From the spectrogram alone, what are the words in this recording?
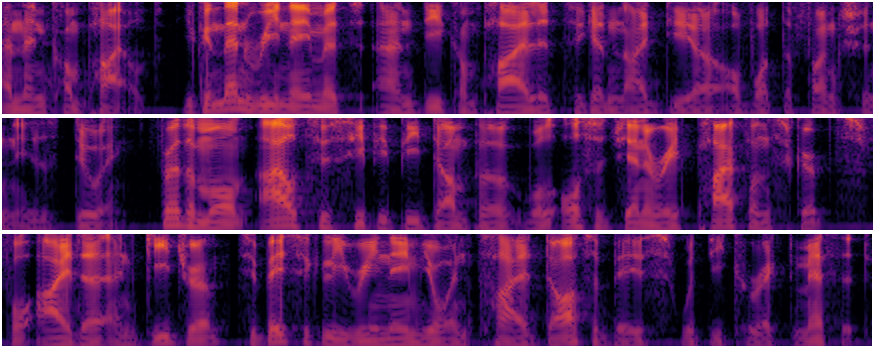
and then compiled. You can then rename it and decompile it to get an idea of what the function is doing. Furthermore, IL2CPP dumper will also generate Python scripts for IDA and Ghidra to basically rename your entire database with the correct method,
